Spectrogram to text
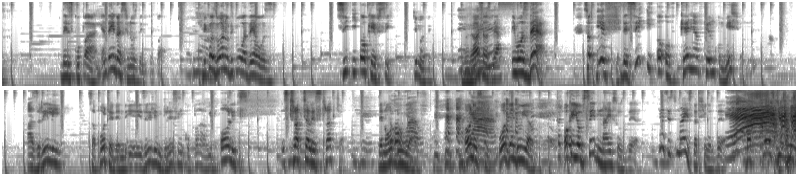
there's Kupa, and the industry knows there's Kupa. Because one of the people who were there was CEO KFC, Timothy. The was was there. He was there. So if the CEO of Kenya Film Commission has really supported and is really embracing Kupa with all its structureless structure, mm-hmm. then what do we oh, have? Honestly, what then do we have? Okay, you've said nice was there. Yes, it's nice that she was there. Yeah. But trust you me.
